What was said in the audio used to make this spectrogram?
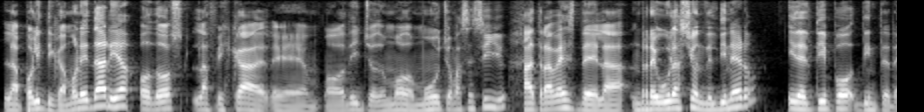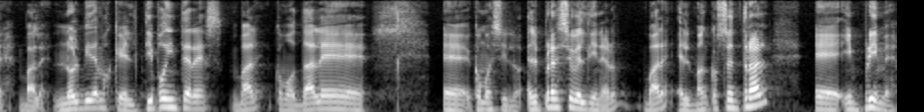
la política monetaria o dos, la fiscal, eh, o dicho de un modo mucho más sencillo, a través de la regulación del dinero y del tipo de interés, ¿vale? No olvidemos que el tipo de interés, ¿vale? Como dale eh, ¿cómo decirlo? El precio del dinero, ¿vale? El Banco Central eh, imprime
